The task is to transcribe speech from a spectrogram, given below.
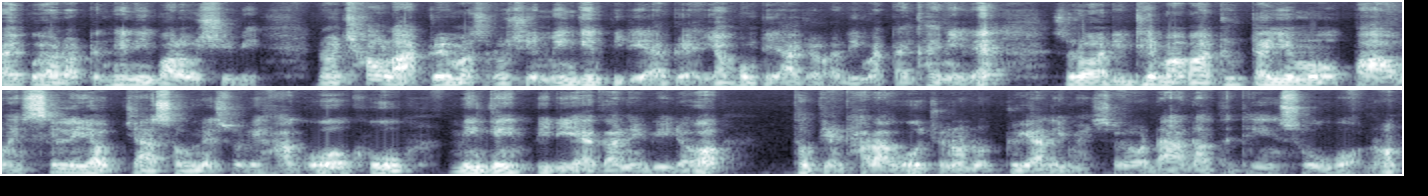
တိုက်ပွဲကတော့တစ်နှစ်နေပါလို့ရှိပြီနောက်6လအတွင်းမှာဆိုလို့ရှိရင် main game PDF တွေအရောက်ပုံတရားကျော်အဲ့ဒီမှာတိုက်ခိုက်နေတယ်ဆိုတော့အဲ့ဒီထက်မှာမှဒုတိုက်ရမှုအပါဝင်စစ်လျောက်ကြဆုံးတယ်ဆိုတဲ့ဟာကိုအခု main game PDF ကနေပြီးတော့ ထုတ်ပြန်ထားတာကိုကျွန်တော်တို့တွေ့ရလိမ့်မယ်ဆိုတော့ဒါကတော့သတင်းဆိုးပေါ့နော်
